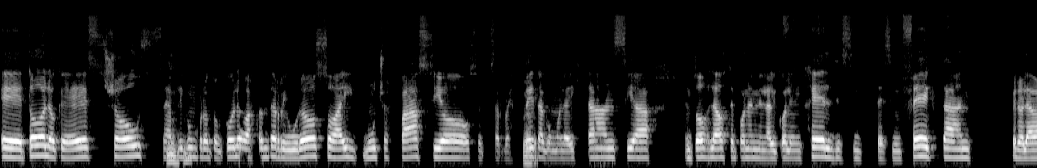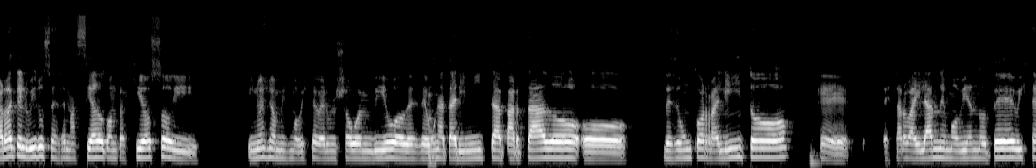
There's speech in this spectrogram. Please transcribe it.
eh, todo lo que es shows, se aplica un protocolo bastante riguroso, hay mucho espacio, se, respeta como la distancia, en todos lados te ponen el alcohol en gel, desinfectan, pero la verdad que el virus es demasiado contagioso y, y no es lo mismo, viste, ver un show en vivo desde una tarimita apartado o desde un corralito que estar bailando y moviéndote, viste,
